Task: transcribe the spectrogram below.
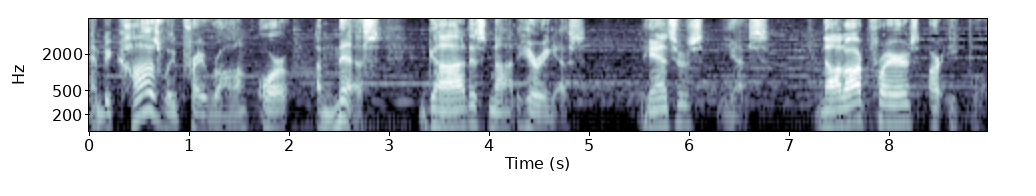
and because we pray wrong or amiss, God is not hearing us? The answer is yes. Not our prayers are equal.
